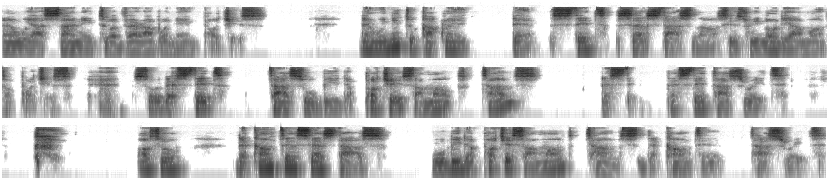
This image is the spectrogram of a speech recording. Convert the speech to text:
and we assign it to a variable named purchase. Then we need to calculate the state sales tax now, since we know the amount of purchase. So the state tax will be the purchase amount times the state, the state tax rate. also, the counting sales tax will be the purchase amount times the counting tax rate.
